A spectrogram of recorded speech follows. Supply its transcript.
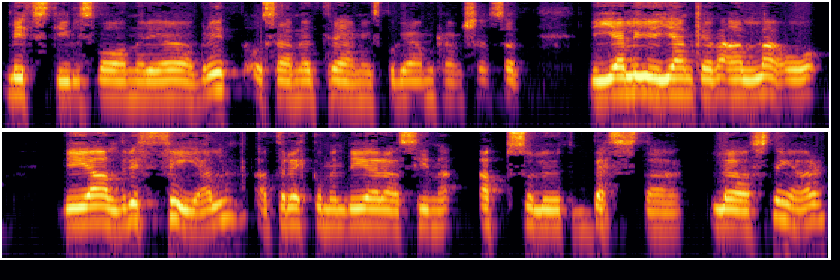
livsstilsvanor i övrigt och sen ett träningsprogram kanske. Så det gäller ju egentligen alla och det är aldrig fel att rekommendera sina absolut bästa lösningar.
